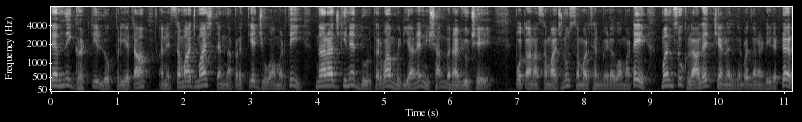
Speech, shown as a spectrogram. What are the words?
તેમની ઘટતી લોકપ્રિયતા અને સમાજમાં જ તેમના પ્રત્યે જોવા મળતી નારાજગીને દૂર કરવા મીડિયાને નિશાન બનાવ્યું છે. પોતાના સમાજનું સમર્થન મેળવવા માટે મનસુખ લાલે ચેનલ નર્મદાના ડિરેક્ટર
